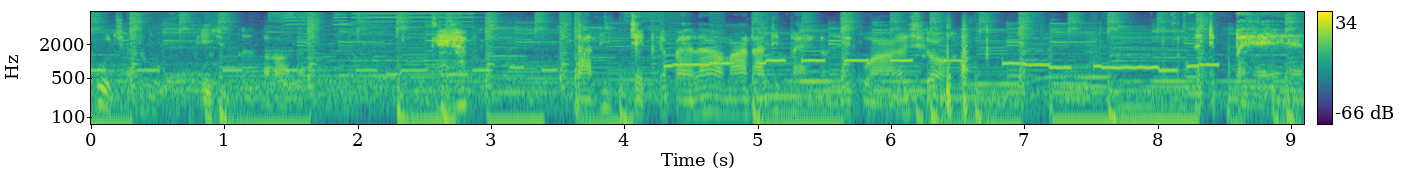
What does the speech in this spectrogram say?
พูดชาโดพีชูเตอร์ตลอดเลยโอเคครับด่านที่เจ็ดก็ไปแล้วมาด่านที่แปดกันเลยดีกว่า let's go ด่านที่แปด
